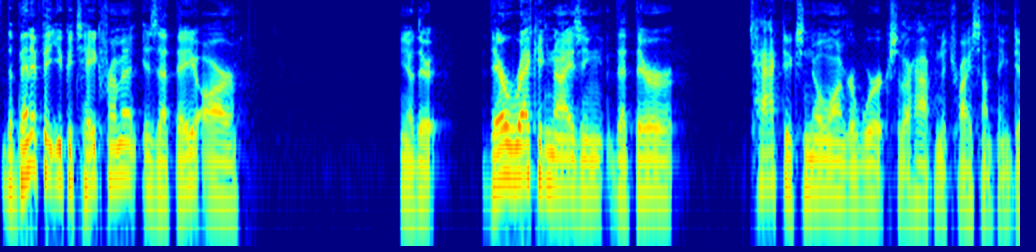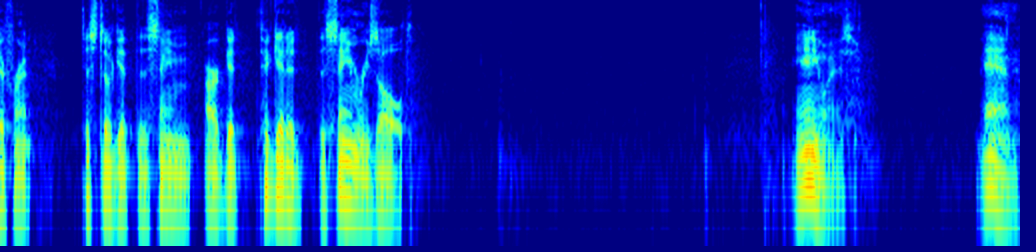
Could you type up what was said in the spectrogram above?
the benefit you could take from it is that they are you know they're they're recognizing that their tactics no longer work, so they're having to try something different to still get the same or get to get a, the same result. Anyways, man,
